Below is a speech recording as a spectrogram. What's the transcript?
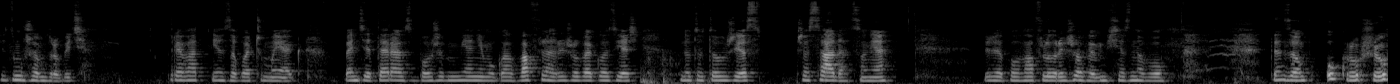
więc muszę zrobić prywatnie. Zobaczymy, jak będzie teraz, bo żebym ja nie mogła wafla ryżowego zjeść, no to to już jest przesada, co nie? Że po waflu ryżowym mi się znowu ten ząb ukruszył.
